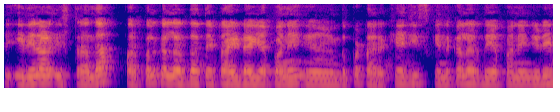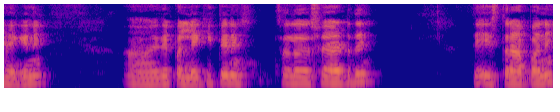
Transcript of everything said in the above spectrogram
ਤੇ ਇਹਦੇ ਨਾਲ ਇਸ ਤਰ੍ਹਾਂ ਦਾ ਪਰਪਲ ਕਲਰ ਦਾ ਤੇ ਟਾਈ ਡਾਈ ਆਪਾਂ ਨੇ ਦੁਪੱਟਾ ਰੱਖਿਆ ਜੀ। ਸਕਿਨ ਕਲਰ ਦੇ ਆਪਾਂ ਨੇ ਜਿਹੜੇ ਹੈਗੇ ਨੇ ਇਹਦੇ ਪੱਲੇ ਕੀਤੇ ਨੇ ਸਲ ਸ਼ਰਟ ਦੇ। ਤੇ ਇਸ ਤਰ੍ਹਾਂ ਆਪਾਂ ਨੇ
